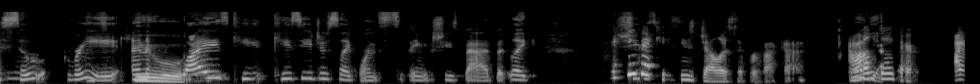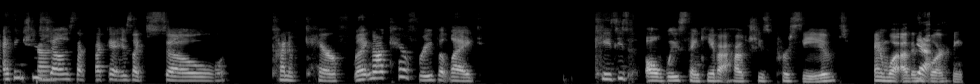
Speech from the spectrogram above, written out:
so great. And why is Ca- Casey just like wants to think she's bad? But like, I think that Casey's jealous of Rebecca. Oh, I'll yeah. go there. I I think she's Yeah. jealous that Rebecca is like so kind of carefree, like not carefree, but like Casey's always thinking about how she's perceived and what other Yeah. people are thinking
